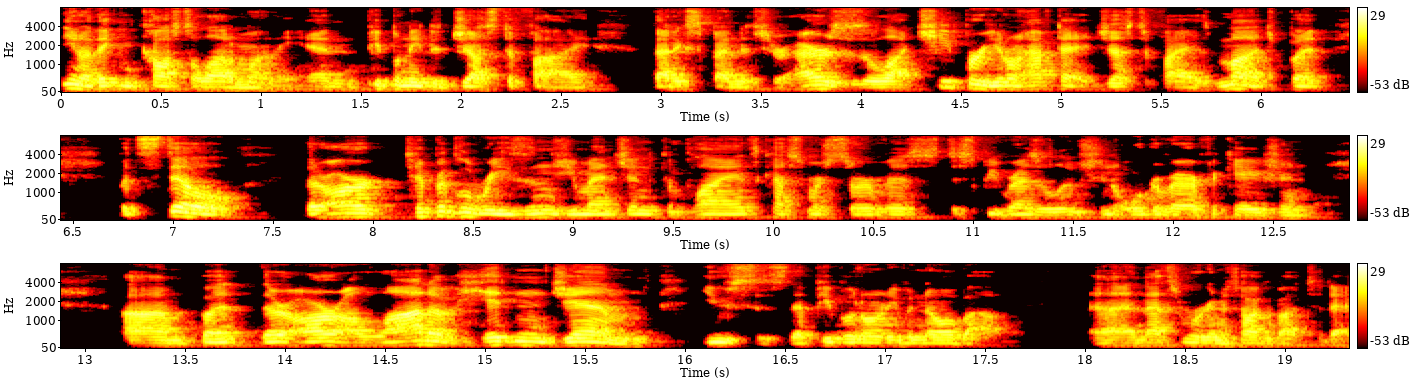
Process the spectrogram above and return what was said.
you know, they can cost a lot of money and people need to justify that expenditure. Ours is a lot cheaper. You don't have to justify as much, but, but still, there are typical reasons you mentioned compliance, customer service, dispute resolution, order verification. Um, but there are a lot of hidden gem uses that people don't even know about. Uh, and that's what we're going to talk about today.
